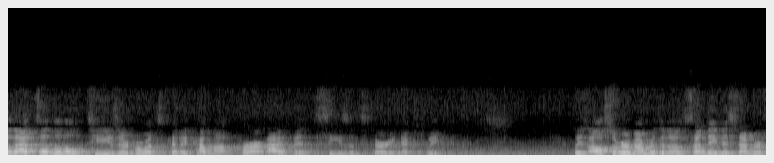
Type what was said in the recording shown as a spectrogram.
So that's a little teaser for what's going to come up for our Advent season starting next week. Please also remember that on Sunday, December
